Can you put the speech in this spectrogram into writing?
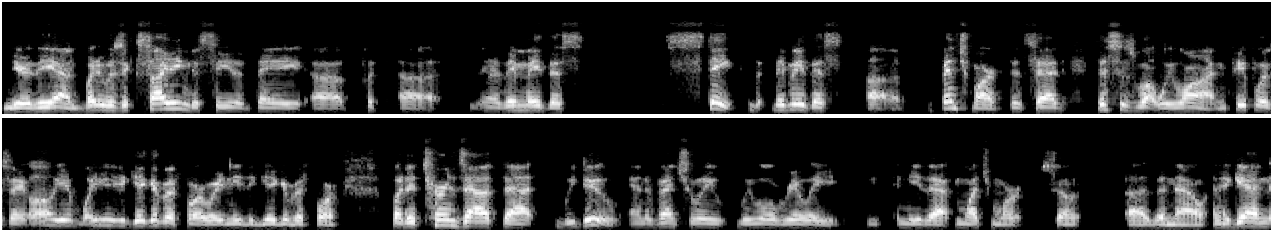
near the end. But it was exciting to see that they uh, put, uh, you know, they made this state they made this uh, benchmark that said this is what we want and people would say oh yeah what do you need a gigabit for what do you need a gigabit for but it turns out that we do and eventually we will really need that much more so uh, the now. And again,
